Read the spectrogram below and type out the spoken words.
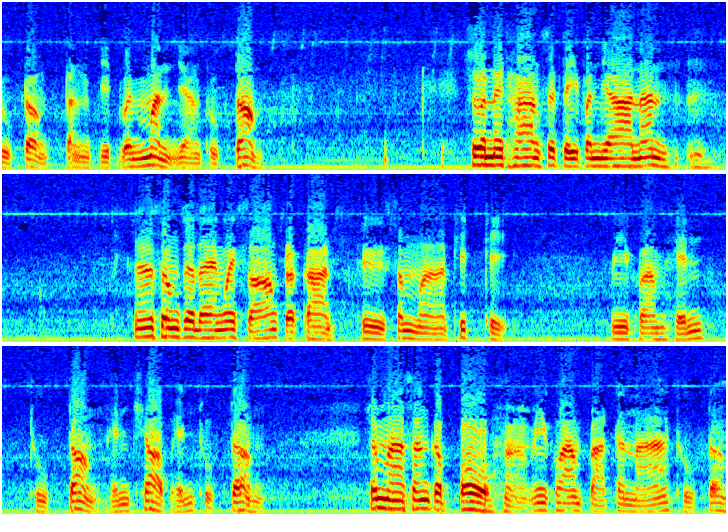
ถูกต้องตั้งจิตไว้มั่นอย่างถูกต้อง ส่วนในทางสติปัญญานั้นทรงแสดงไว้สองประการ คือสมาธิฐิ มีความเห็นถูกต้อง เห็นชอบเห็นถูกต้องสมาสังกโปมีความปรารถนาถูกต้อง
